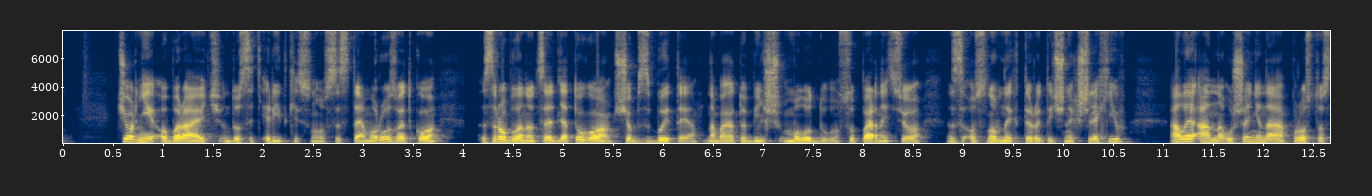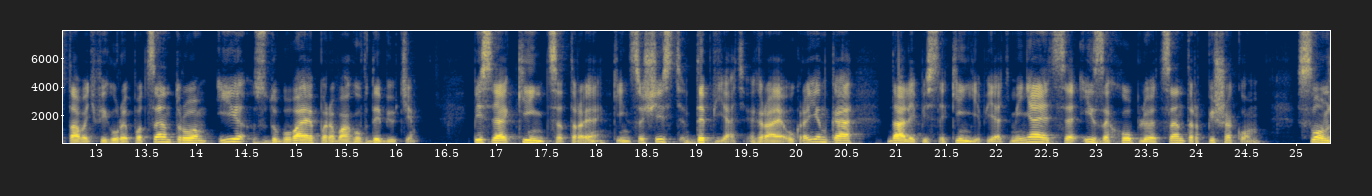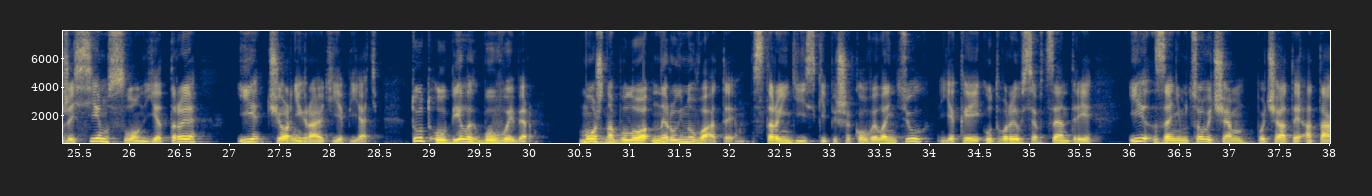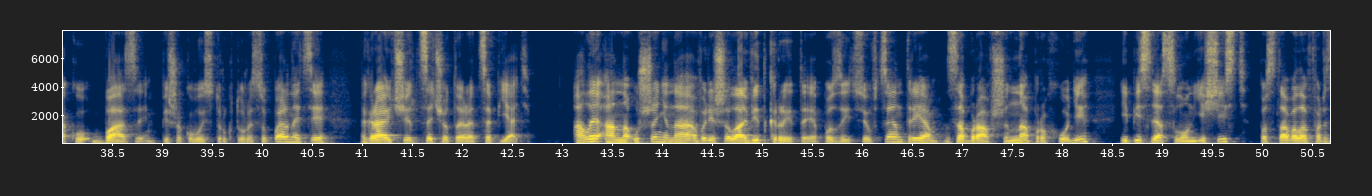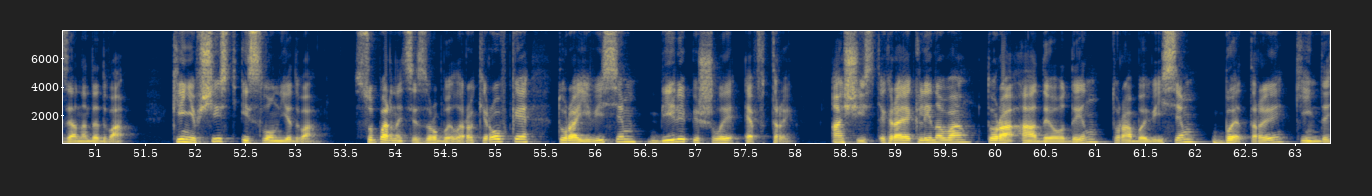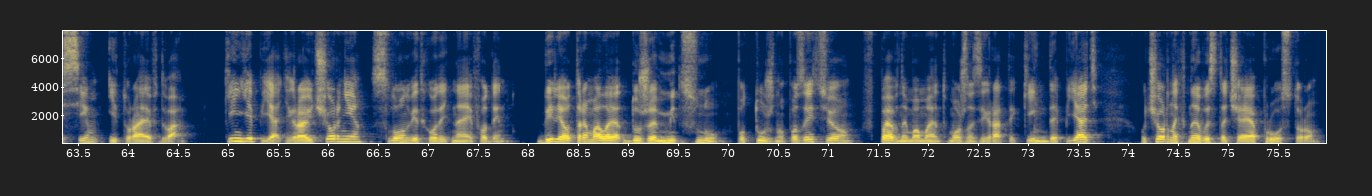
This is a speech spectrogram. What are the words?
Чорні обирають досить рідкісну систему розвитку. Зроблено це для того, щоб збити набагато більш молоду суперницю з основних теоретичних шляхів. Але Анна Ушеніна просто ставить фігури по центру і здобуває перевагу в дебюті. Після кінь С3, кінь С6, Д5 грає українка. Далі після кінь Е5 міняється і захоплює центр пішаком. Слон G7, слон Е3 і чорні грають Е5. Тут у білих був вибір. Можна було не руйнувати староіндійський пішаковий ланцюг, який утворився в центрі, і за Німцовичем почати атаку бази пішакової структури суперниці, граючи С4, С5. Але Анна Ушеніна вирішила відкрити позицію в центрі, забравши на проході, і після слон Е6 поставила ферзя на Д2. Кінь F6 і слон Е2. Суперниці зробили рокіровки, тура Е8, білі пішли F3. А6 грає Клінова, тура А Д1, тура Б8, Б3, кінь Д7 і тура F2. Кінь Е5 грають чорні, слон відходить на F1. Білі отримали дуже міцну, потужну позицію. В певний момент можна зіграти кінь d5, у чорних не вистачає простору.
